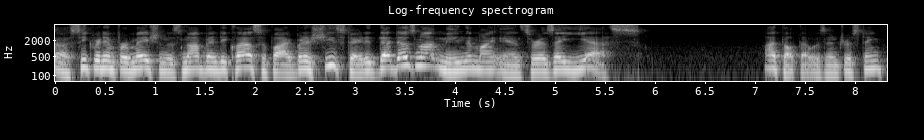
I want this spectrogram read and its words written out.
uh, secret information that's not been declassified. But as she stated, that does not mean that my answer is a yes. I thought that was interesting.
